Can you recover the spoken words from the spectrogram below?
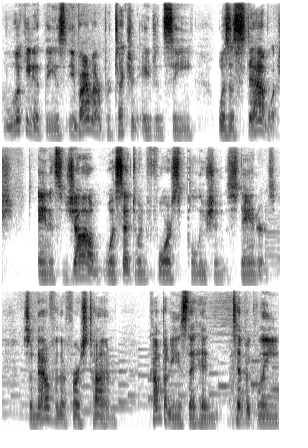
looking at these, the Environmental Protection Agency was established and its job was set to enforce pollution standards. So now, for the first time, companies that had typically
